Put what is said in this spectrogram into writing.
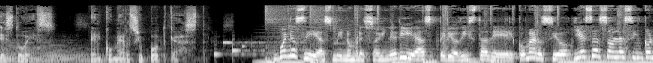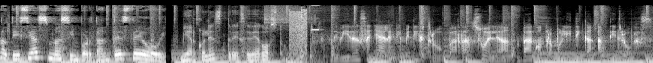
Esto es El Comercio Podcast. Buenos días, mi nombre es Soine Díaz, periodista de El Comercio, y esas son las cinco noticias más importantes de hoy. Miércoles 13 de agosto. Vida señala que Venezuela va contra política antidrogas.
